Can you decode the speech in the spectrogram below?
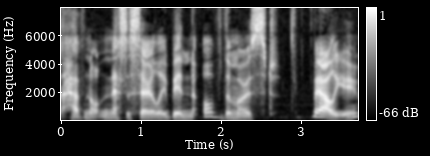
have not necessarily been of the most value,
